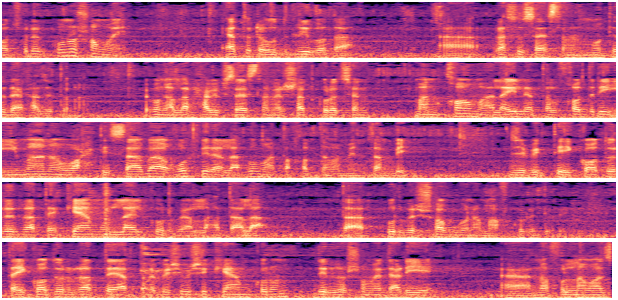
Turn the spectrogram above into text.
বছরের কোনো সময়ে এতটা উদ্গ্রীবতা রাসুসাহ ইসলামের মধ্যে দেখা যেত না। এবং আল্লাহর হাবিব সাহা ইসলামের সাদ করেছেন, মান কমা লাইলাতাল কদরি ইমানা ওয়াহতিসাবা গফির আলাহু মা তকদ্দামা মিন জাম্বি যে ব্যক্তি এই কদরের রাতে কেয়ামুল্লাইল করবে, আল্লাহ তালা তার পূর্বের সব গুণা মাফ করে দিবে। তাই কদরের রাতে আপনারা বেশি বেশি ক্যাম করুন, দীর্ঘ সময় দাঁড়িয়ে নফল নামাজ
